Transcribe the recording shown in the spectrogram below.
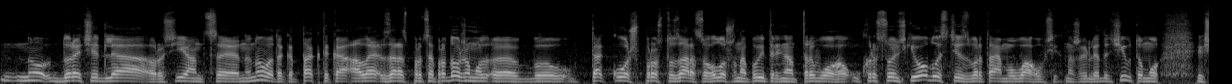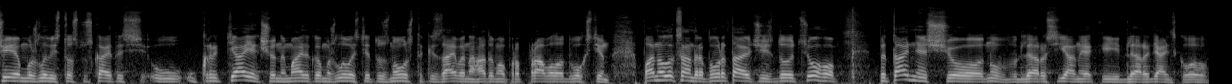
Ну, до речі, для росіян це не нова така тактика, але зараз про це продовжимо. Е, Також просто зараз оголошена повітряна тривога у Херсонській області. Звертаємо увагу всіх наших глядачів. Тому, якщо є можливість, то спускайтесь у укриття. Якщо немає такої можливості, то знову ж таки зайве нагадуємо про правила двох стін. Пане Олександре, повертаючись до цього питання, що ну для росіян, як і для радянського.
